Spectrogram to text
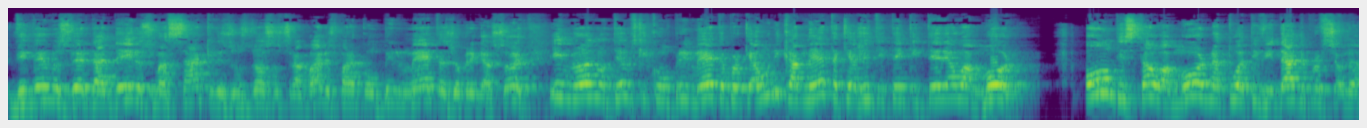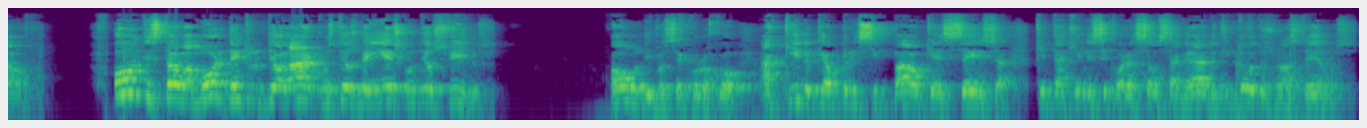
Vivemos verdadeiros massacres nos nossos trabalhos para cumprir metas e obrigações, e nós não temos que cumprir meta, porque a única meta que a gente tem que ter é o amor. Onde está o amor na tua atividade profissional? Onde está o amor dentro do teu lar, com os teus bens, com os teus filhos? Onde você colocou aquilo que é o principal, que é a essência, que está aqui nesse coração sagrado que todos nós temos?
